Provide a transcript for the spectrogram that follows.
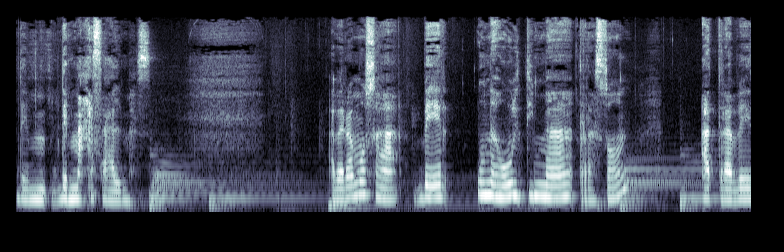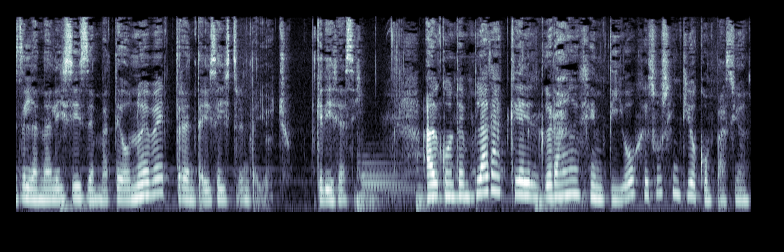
de, más almas. A ver, vamos a ver una última razón a través del análisis de Mateo 9, 36, 38, que dice así. Al contemplar aquel gran gentío, Jesús sintió compasión,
